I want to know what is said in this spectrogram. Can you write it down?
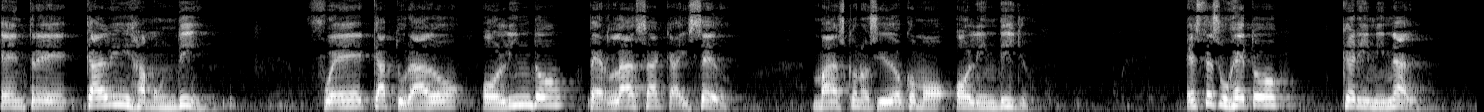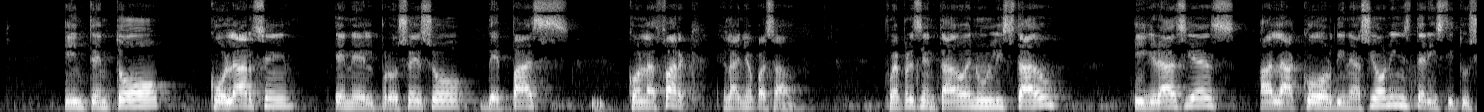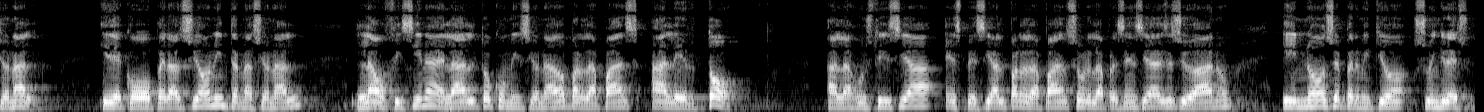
Entre Cali y Jamundí fue capturado Olindo Perlaza Caicedo, más conocido como Olindillo. Este sujeto criminal intentó colarse en el proceso de paz con las FARC el año pasado. Fue presentado en un listado y gracias a la coordinación interinstitucional y de cooperación internacional, la Oficina del Alto Comisionado para la Paz alertó a la Justicia Especial para la Paz sobre la presencia de ese ciudadano y no se permitió su ingreso.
